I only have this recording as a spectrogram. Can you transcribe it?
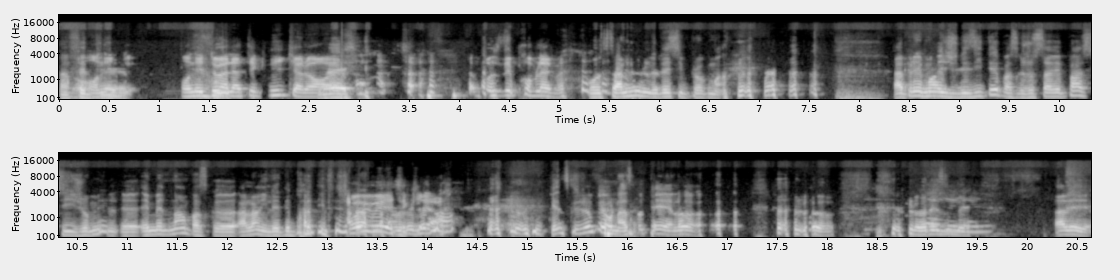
En fait, on, est deux, on, est deux, à la technique, alors ouais. pose des problèmes. On s'annule réciproquement. Après, moi, j'hésitais parce que je ne savais pas si je mets. Et maintenant, parce que Alain, il était parti déjà. Ah oui, oui, c'est clair. Qu'est-ce que je fais? On a sauté le, le, le résumé. Allez,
